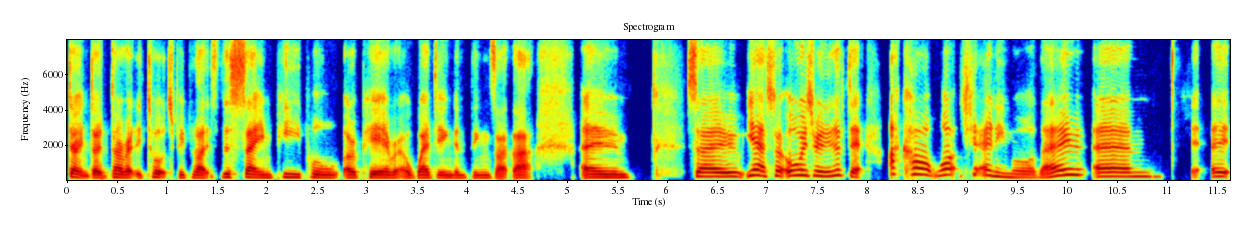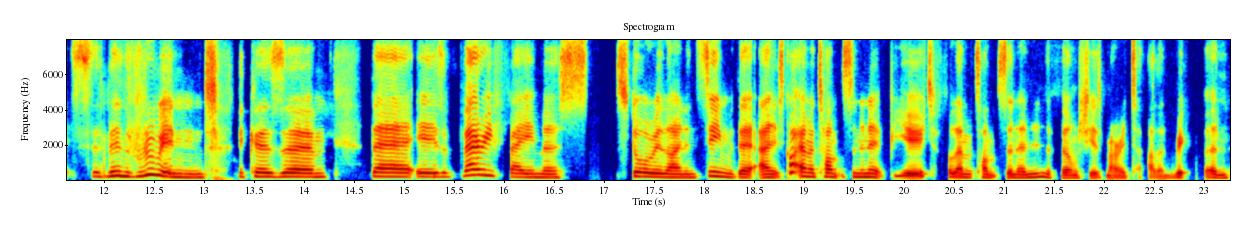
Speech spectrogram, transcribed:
don't don't directly talk to people like the same people appear at a wedding and things like that. Um so yeah, so I always really loved it. I can't watch it anymore though. Um it- it's been ruined because um there is a very famous storyline and scene with it, and it's got Emma Thompson in it, beautiful Emma Thompson, and in the film she is married to Alan Rickman,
